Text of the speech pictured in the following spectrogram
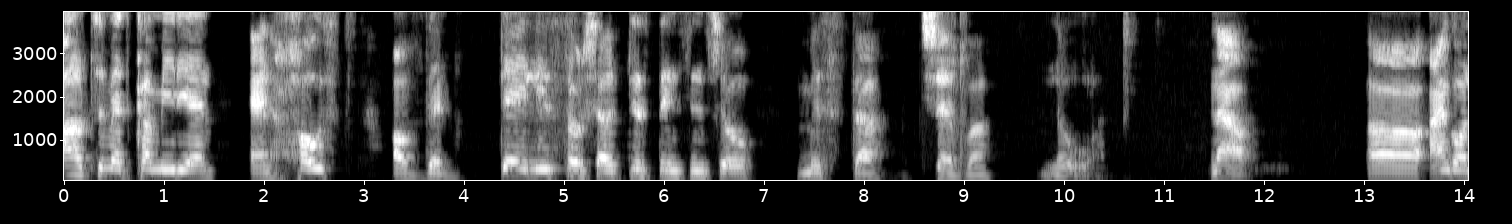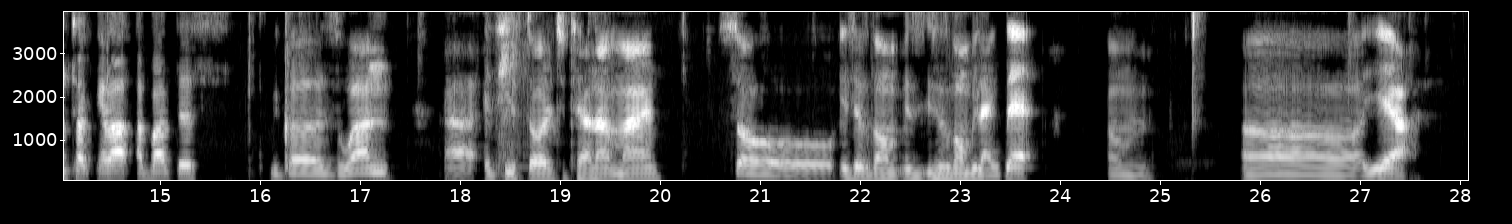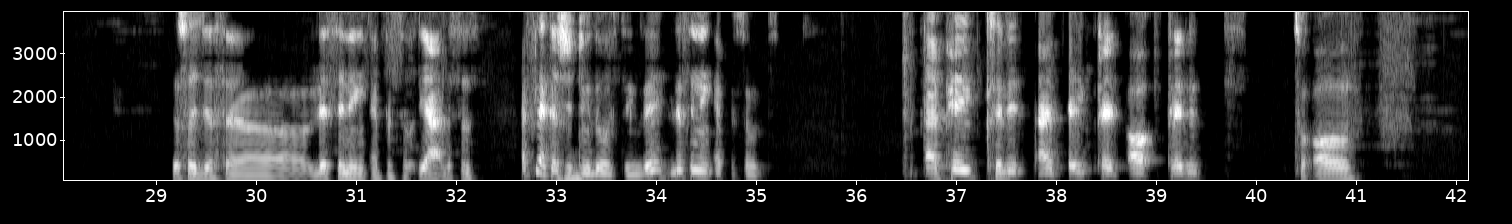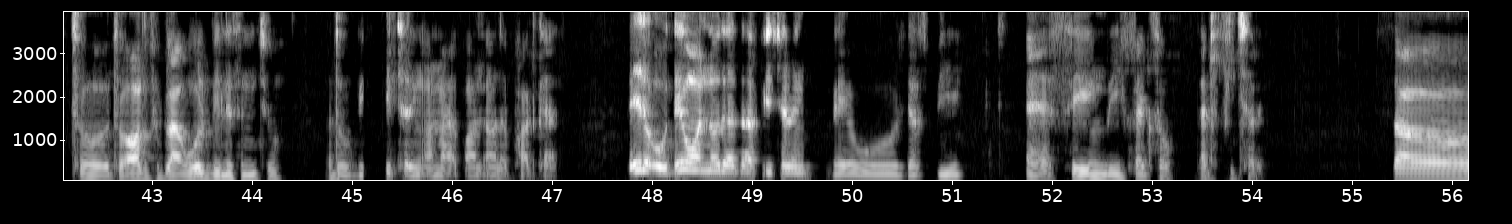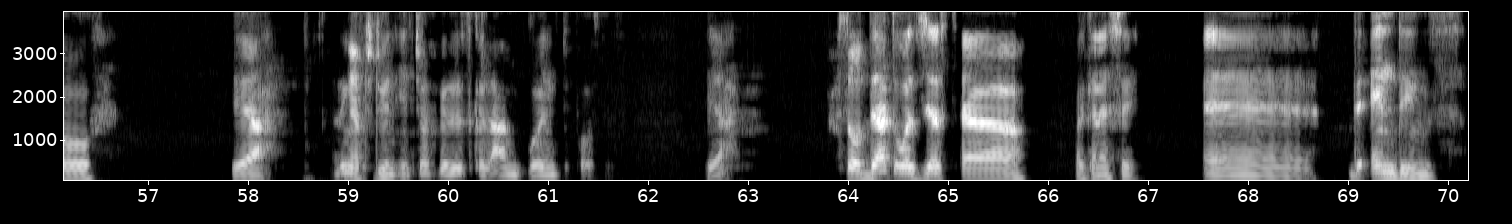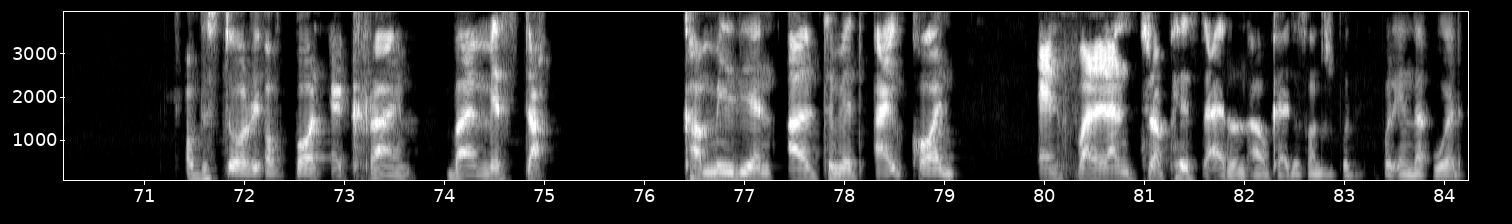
ultimate comedian and host of the daily social distancing show, Mr. Trevor Noah. Now, uh, I ain't gonna talk a lot about this because one, uh, it's his story to tell, not mine. So it's just gonna it's, it's just gonna be like that. Um, uh, yeah. This was just a listening episode. Yeah, this is. I feel like I should do those things, eh? Listening episodes. I pay credit. I pay credit all credits to all to to all the people I will be listening to that will be featuring on my on on the podcast. They don't they won't know that they're featuring. They will just be uh, seeing the effects of that featuring. So yeah, I think I have to do an intro for this because I'm going to post it. Yeah. So that was just uh, what can I say? Uh, the endings of the story of Born a Crime by Mr. Comedian, ultimate icon, and philanthropist. I don't know. Okay, I just wanted to put put in that word.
